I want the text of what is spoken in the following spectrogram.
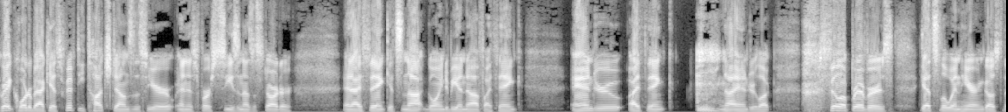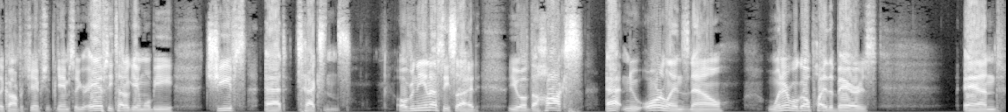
great quarterback. He has 50 touchdowns this year in his first season as a starter and I think it's not going to be enough. I think Andrew, I think not Andrew Luck, Philip Rivers gets the win here and goes to the conference championship game. So your AFC title game will be Chiefs at Texans. Over in the NFC side, you have the Hawks at New Orleans now. Winner will go play the Bears. And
